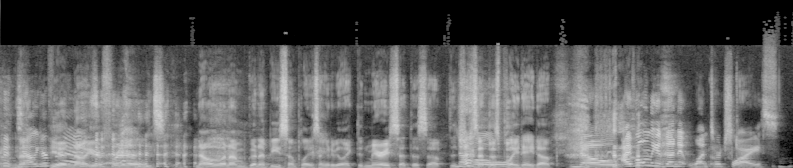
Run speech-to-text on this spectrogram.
friends. Now you're yeah, now you're friends. friends. now when I'm gonna be someplace, I'm gonna be like, did Mary set this up? Did she set this No. play date up? No, I've only done it once or twice. kidding.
